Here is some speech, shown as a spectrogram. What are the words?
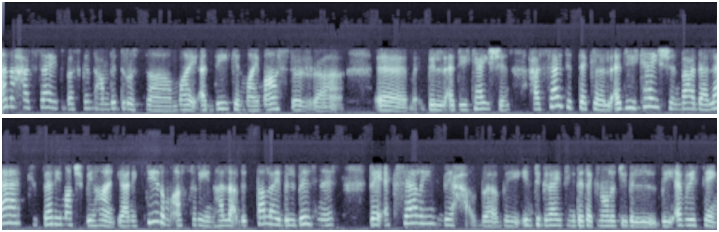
أنا حسيت بس كنت عم بدرس my education my master بال education حسيت ال tech ال education بعدها lag very much behind يعني كثير مقصرين. هلأ بتطلعي بال business they excelling ب integrating the technology ب everything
